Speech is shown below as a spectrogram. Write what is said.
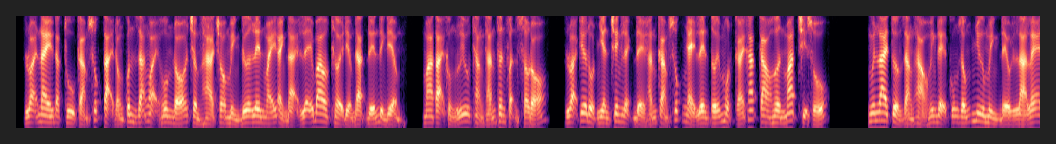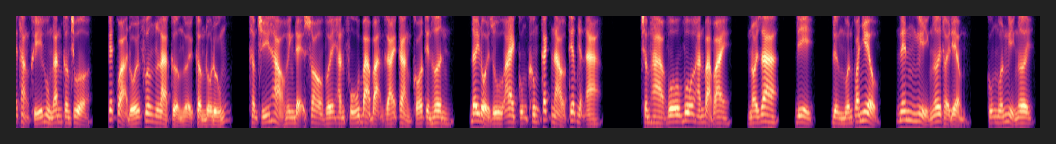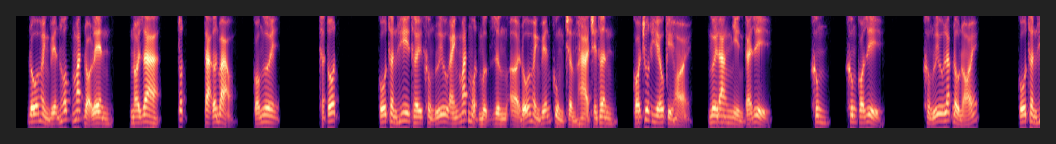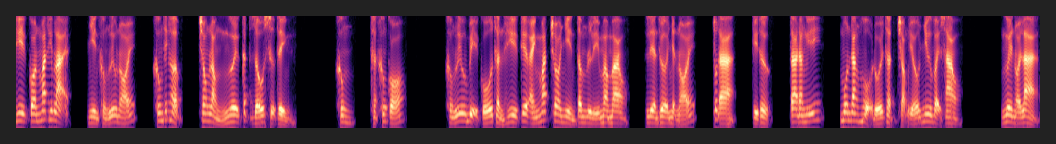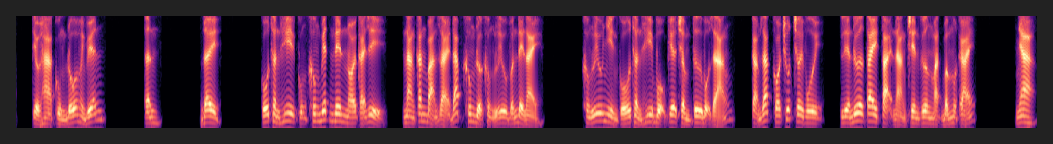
Loại này đặc thù cảm xúc tại đóng quân giã ngoại hôm đó trầm hà cho mình đưa lên máy ảnh đại lễ bao thời điểm đạt đến đỉnh điểm, mà tại khổng lưu thẳng thắn thân phận sau đó, loại kia đột nhiên tranh lệch để hắn cảm xúc nhảy lên tới một cái khác cao hơn mát trị số nguyên lai tưởng rằng hảo huynh đệ cũng giống như mình đều là lẽ thẳng khí hùng ăn cơm chùa, kết quả đối phương là cửa người cầm đồ đúng, thậm chí hảo huynh đệ so với hắn phú bà bạn gái càng có tiền hơn, đây đổi dù ai cũng không cách nào tiếp nhận a. À. trầm hà vô vô hắn bà vai, nói ra, đi, đừng muốn quá nhiều, nên nghỉ ngơi thời điểm, cũng muốn nghỉ ngơi. Đỗ hoành viễn hốc mắt đỏ lên, nói ra t ố t tạ ơn bảo, có ngươi. Thật tốt. Cố thần hy thấy khổng lưu ánh mắt một mực dừng ở đỗ hoành viễn cùng trầm hà trên thân, có chút hiếu kỳ hỏi, ngươi đang nhìn cái gì? Không không có gì. Khổng lưu lắc đầu nói. Cố thần hy con mắt hiếp lại, nhìn khổng lưu nói không thích hợp, trong lòng ngươi cất giấu sự tình. Không, thật không có. Khổng lưu bị cố thần hy kia ánh mắt cho nhìn tâm lý mau mau liền thừa nhận nói, tốt ta, kỳ thực, ta đang nghĩ, môn đăng hộ đối thật trọng yếu như vậy sao? Ngươi nói là, tiểu hà cùng đỗ hoành viễn. Ân. Đây. Cố thần hy cũng không biết nên nói cái gì, nàng căn bản giải đáp không được khổng lưu vấn đề này. Khổng lưu nhìn cố thần hy bộ kia trầm tư bộ dáng, cảm giác có chút chơi vui, liền đưa tay tại nàng trên gương mặt bấm một cái. Nha.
